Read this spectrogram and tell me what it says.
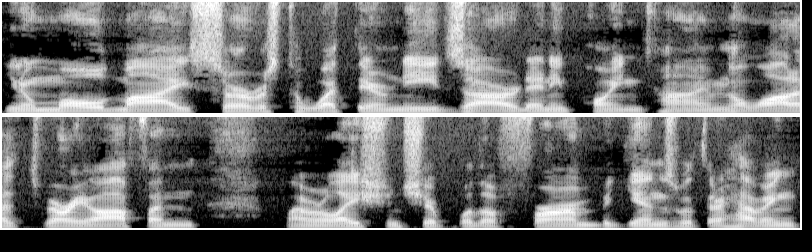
you know mold my service to what their needs are at any point in time. A lot of very often my relationship with a firm begins with their having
